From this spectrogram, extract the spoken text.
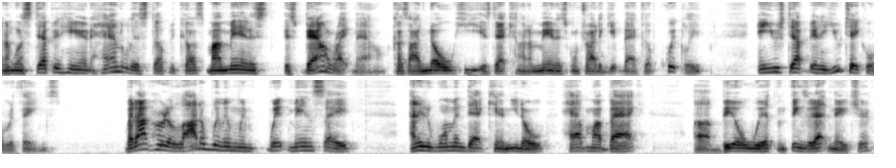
And I'm going to step in here and handle this stuff because my man is, is down right now because I know he is that kind of man that's going to try to get back up quickly. And you step in and you take over things. But I've heard a lot of women when, when men say, I need a woman that can, you know, have my back, uh, build with, and things of that nature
